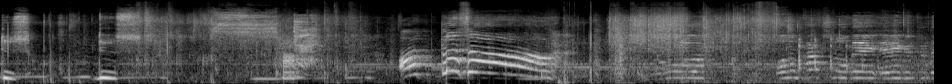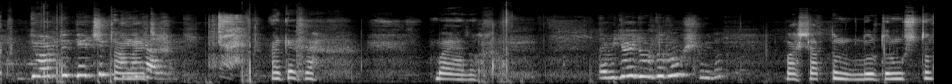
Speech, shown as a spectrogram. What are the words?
Düz. Düz. Atlasa! Oğlum kalk şunu odaya eve götür de. Dördü geçip Tamam, geri geldim. Arkadaşlar bayağı zor. E, videoyu durdurmuş muydun? Başlattım, durdurmuştum.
